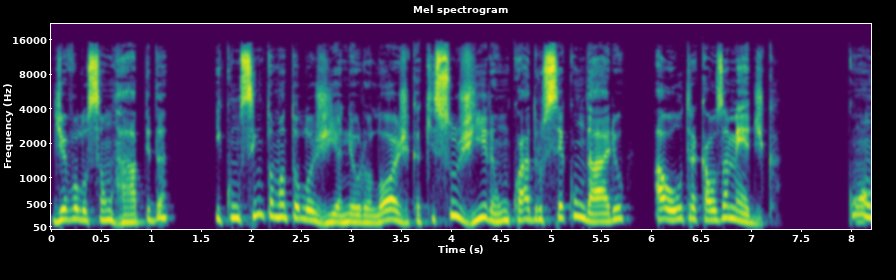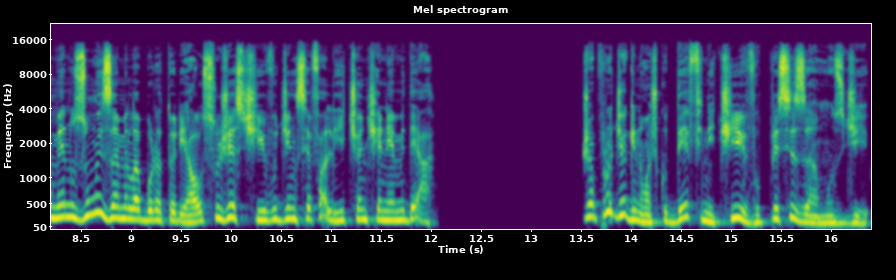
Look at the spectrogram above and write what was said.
de evolução rápida e com sintomatologia neurológica que sugira um quadro secundário a outra causa médica, com ao menos um exame laboratorial sugestivo de encefalite anti-NMDA. Já para o diagnóstico definitivo, precisamos de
